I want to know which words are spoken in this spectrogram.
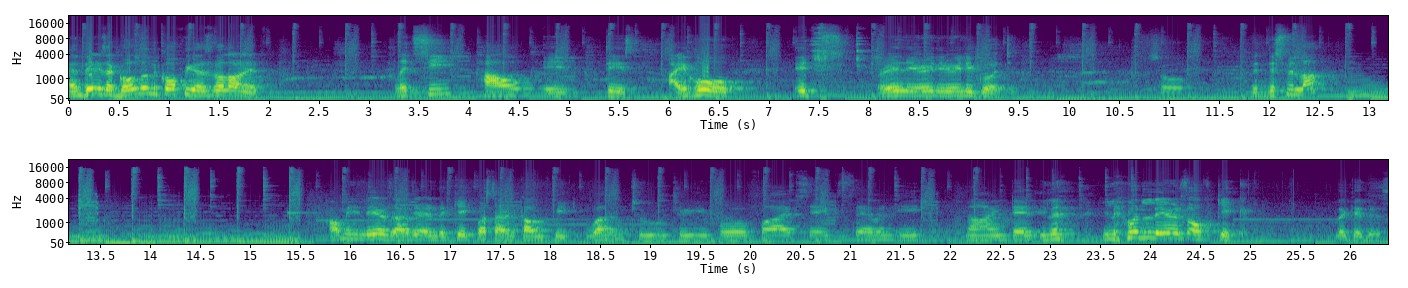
And there is a golden coffee as well on it. Let's see how it tastes. I hope it's really, really, really good. So, with Bismillah. How many layers are there in the cake? First, I will count feet. 1, 2, 3, 4, 5, 6, 7, 8, 9, 10, 11, 11 layers of cake. Look at this.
